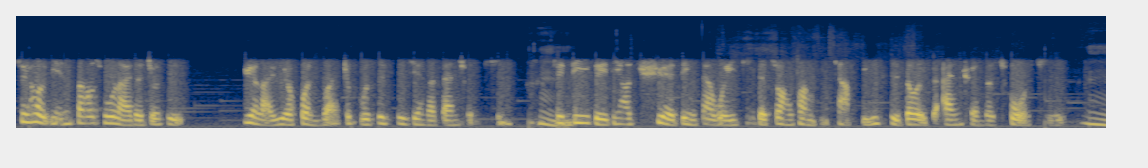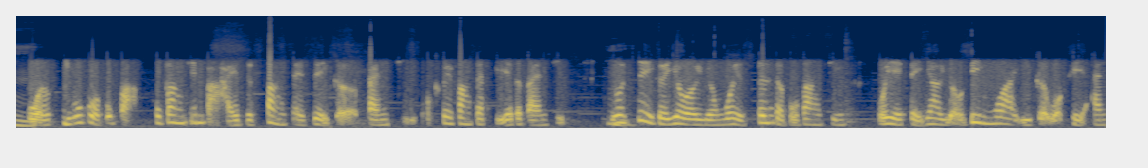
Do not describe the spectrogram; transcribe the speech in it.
最后延烧出来的就是越来越混乱，就不是事件的单纯性。嗯，所以第一个一定要确定，在危机的状况底下，彼此都有一个安全的措施。嗯，我如果不把不放心把孩子放在这个班级，我可以放在别的班级。如果这个幼儿园我也真的不放心，我也得要有另外一个我可以安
